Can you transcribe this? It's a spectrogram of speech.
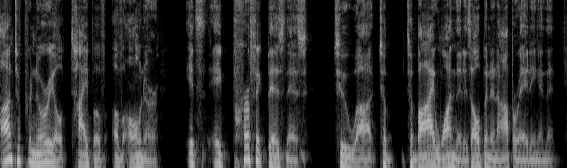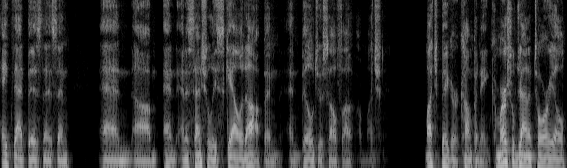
entrepreneurial type of of owner, it's a perfect business to uh, to to buy one that is open and operating, and then take that business and and um, and and essentially scale it up and and build yourself a, a much much bigger company. Commercial janitorial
